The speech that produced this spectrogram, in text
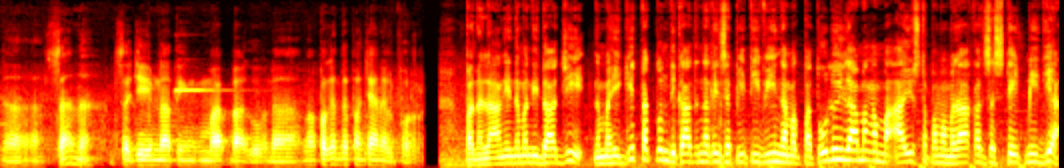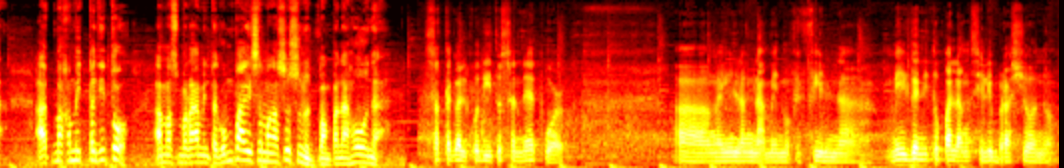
na sana sa GM nating bago na mapaganda pang Channel 4. Panalangin naman ni Daji na mahigit tatlong dekada na rin sa PTV na magpatuloy lamang ang maayos na pamamalakad sa state media at makamit pa dito ang mas maraming tagumpay sa mga susunod pang panahon. sa tagal ko dito sa network, ah, ngayon lang namin mafe-feel na may ganito palang selebrasyon, no?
